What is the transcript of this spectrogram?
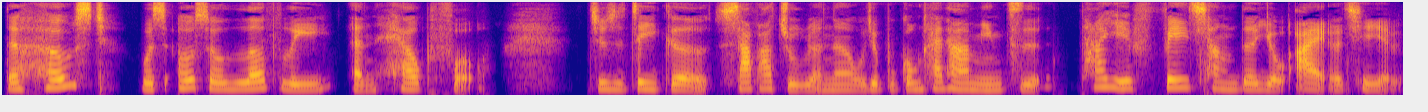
The host was also lovely and helpful。就是这一个沙发主人呢，我就不公开他的名字。他也非常的有爱，而且也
